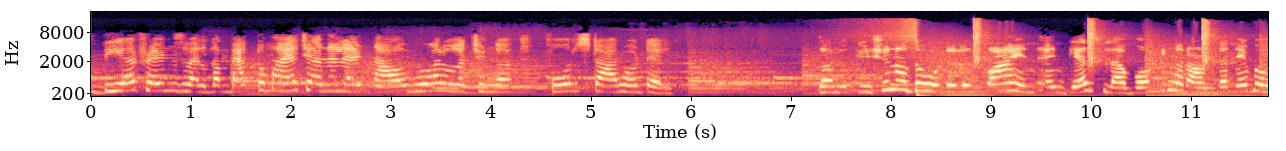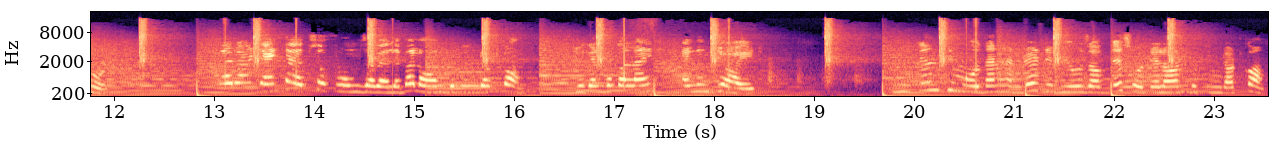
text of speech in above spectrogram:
Dear friends, welcome back to my channel and now you are watching a 4 star hotel. The location of the hotel is fine and guests love walking around the neighborhood. There are 10 types of rooms available on booking.com. You can book online and enjoy it. You can see more than 100 reviews of this hotel on booking.com.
